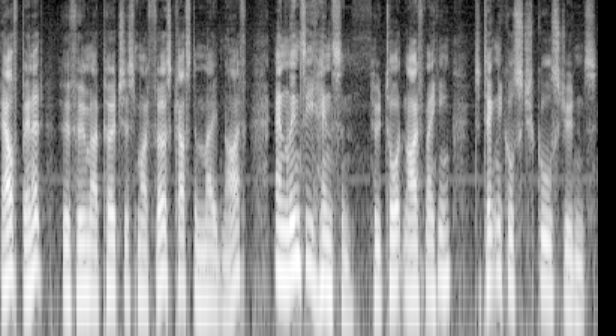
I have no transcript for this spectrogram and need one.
Alf Bennett, of whom I purchased my first custom made knife, and Lindsay Henson, who taught knife making to technical school students.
